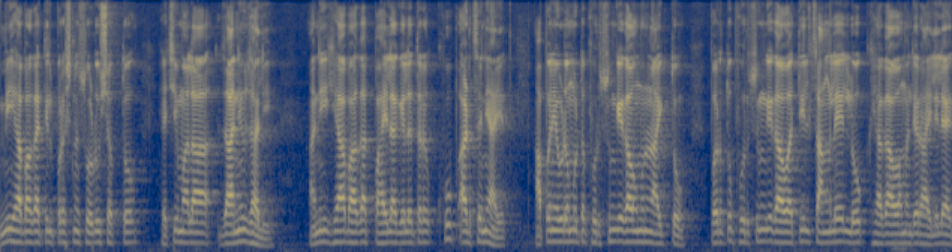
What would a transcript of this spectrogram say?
मी ह्या भागातील प्रश्न सोडू शकतो ह्याची मला जाणीव झाली. आणि ह्या भागात पाहायला गेलं तर खूप अडचणी आहेत. आपण एवढं मोठं फुरसुंगे गाव म्हणून ऐकतो परंतु फुरसुंगे गावातील चांगले लोक ह्या गावामध्ये राहिलेले आहेत.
